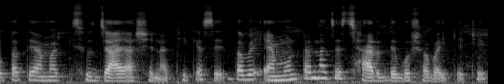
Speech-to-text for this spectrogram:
ওটাতে আমার কিছু যায় আসে না, ঠিক আছে? তবে এমনটা না যে ছাড় দেব সবাইকে, ঠিক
